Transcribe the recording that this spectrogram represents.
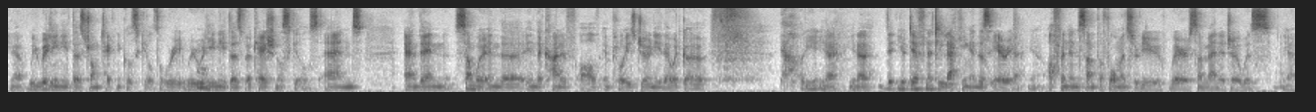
you know, we really need those strong technical skills, or we, we really mm. need those vocational skills, and and then somewhere in the in the kind of of employees journey they would go you, you know you know you're definitely lacking in this area you know, often in some performance review where some manager was you know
